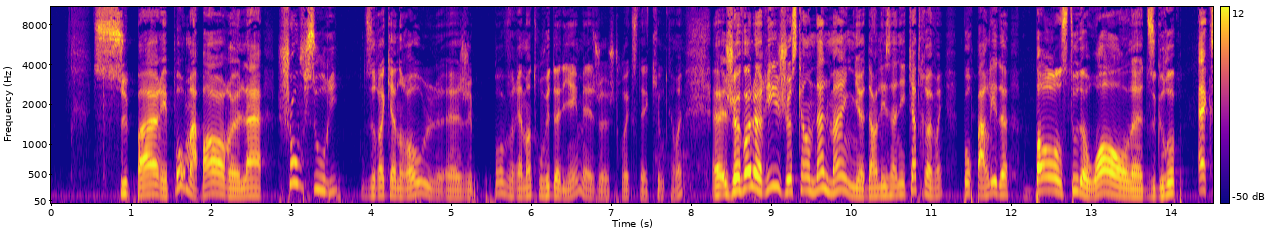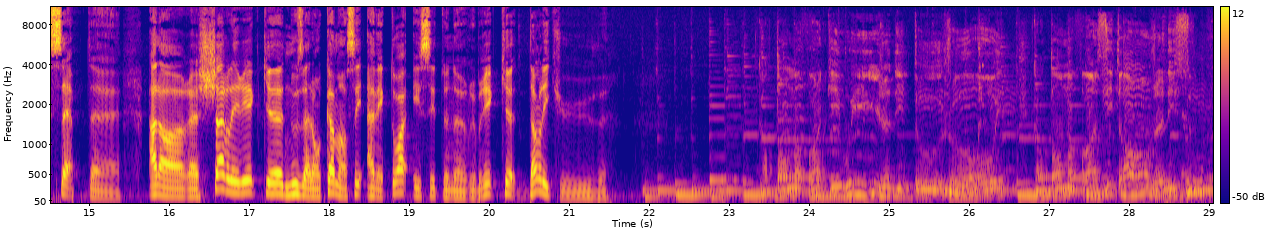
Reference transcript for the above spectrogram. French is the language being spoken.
Super. Et pour ma part, euh, la chauve-souris du rock and roll. Euh, j'ai pas vraiment trouvé de lien, mais je, trouvais que c'était cute quand même. Euh, je volerai jusqu'en Allemagne dans les années 80 pour parler de Balls to the Wall du groupe Accept. alors, Charles-Éric, nous allons commencer avec toi et c'est une rubrique dans les cuves. Quand on m'offre un kiwi, je dis toujours oui. Quand on m'offre un citron, je souvent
